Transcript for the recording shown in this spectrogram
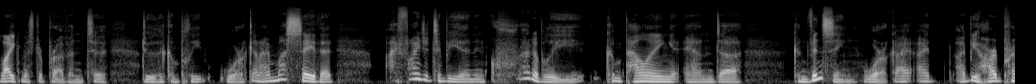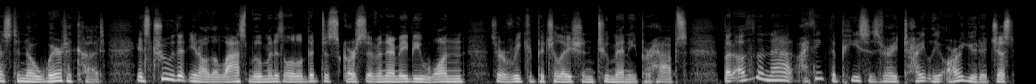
like Mr. Previn, to do the complete work. And I must say that I find it to be an incredibly compelling and uh, convincing work. I, I'd, I'd be hard pressed to know where to cut. It's true that you know the last movement is a little bit discursive, and there may be one sort of recapitulation too many, perhaps. But other than that, I think the piece is very tightly argued. It just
